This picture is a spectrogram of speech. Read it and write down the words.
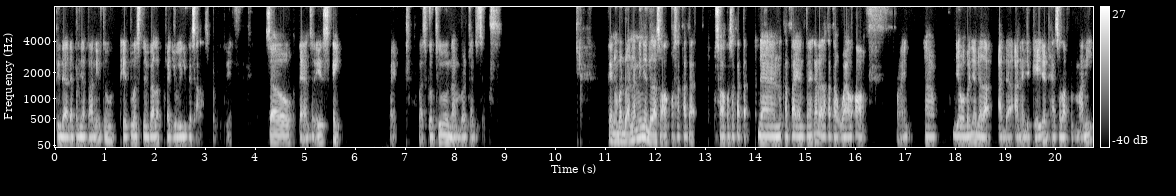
Tidak ada pernyataan itu. It was developed gradually juga salah, seperti itu ya. So, the answer is A. Right, let's go to number 26. Oke, nomor 26 ini adalah soal kosakata, soal kosakata dan kata yang ditanyakan adalah kata well off, right? Nah, jawabannya adalah ada uneducated, has a lot of money,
